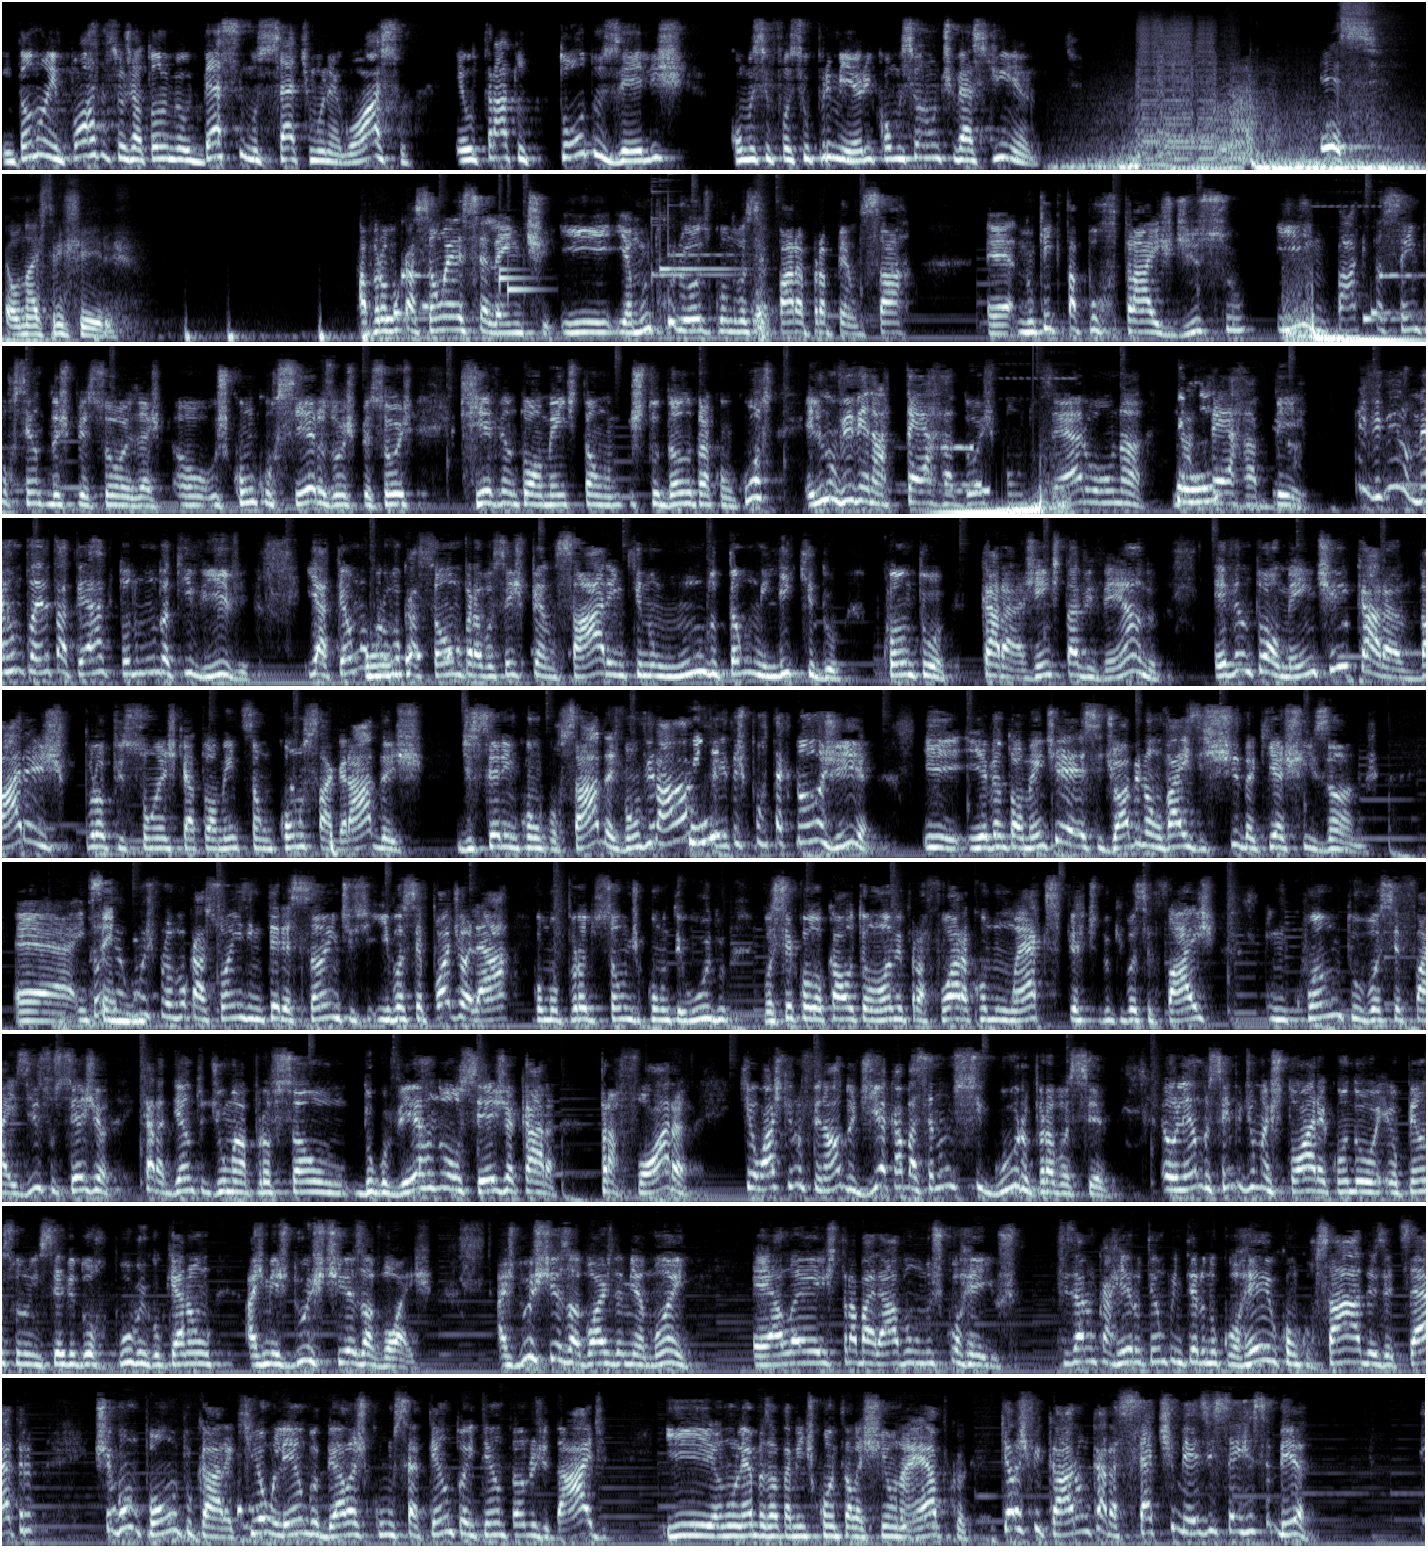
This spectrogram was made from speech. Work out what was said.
Então não importa se eu já estou no meu 17 negócio, eu trato todos eles como se fosse o primeiro e como se eu não tivesse dinheiro. Esse é o Nas Trincheiras. A provocação é excelente e, e é muito curioso quando você para para pensar é, no que está por trás disso e impacta 100% das pessoas, as, os concurseiros ou as pessoas que eventualmente estão estudando para concurso, eles não vivem na Terra 2.0 ou na, na Terra B. Eles vivem no mesmo planeta Terra que todo mundo aqui vive. E até uma provocação para vocês pensarem que num mundo tão líquido quanto, cara, a gente está vivendo, eventualmente, cara, várias profissões que atualmente são consagradas de serem concursadas vão virar Sim. feitas por tecnologia. E, e, eventualmente, esse job não vai existir daqui a X anos. É, então Sim. tem algumas provocações interessantes e você pode olhar como produção de conteúdo, você colocar o teu nome para fora como um expert do que você faz, enquanto você faz isso, seja, cara, dentro de uma profissão do governo ou seja, cara, para fora que eu acho que no final do dia acaba sendo um seguro para você. Eu lembro sempre de uma história quando eu penso em servidor público, que eram as minhas duas tias avós. As duas tias avós da minha mãe, elas trabalhavam nos Correios. Fizeram carreira o tempo inteiro no Correio, concursadas, etc. Chegou um ponto, cara, que eu lembro delas com 70, 80 anos de idade, e eu não lembro exatamente quanto elas tinham na época, que elas ficaram, cara, sete meses sem receber.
